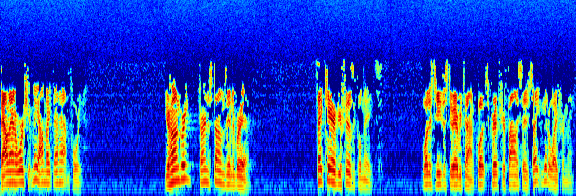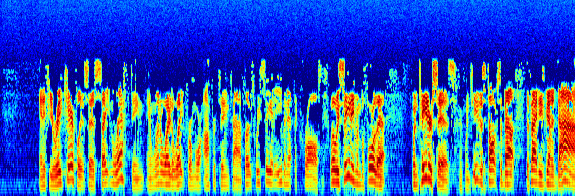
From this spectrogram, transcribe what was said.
Bow down and worship me. I'll make that happen for you. You're hungry? Turn the stones into bread. Take care of your physical needs. What does Jesus do every time? Quote Scripture, finally says, Satan, get away from me. And if you read carefully, it says Satan left him and went away to wait for a more opportune time. Folks, we see it even at the cross. Well, we see it even before that. When Peter says, when Jesus talks about the fact he's going to die,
